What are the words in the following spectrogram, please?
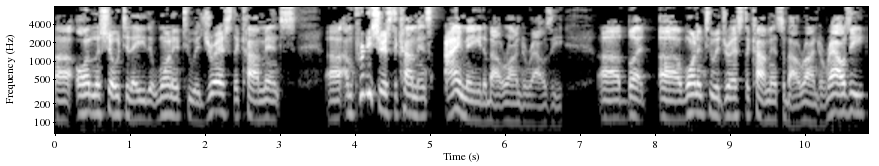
uh, on the show today that wanted to address the comments. Uh, I'm pretty sure it's the comments I made about Ronda Rousey, uh, but uh, wanted to address the comments about Ronda Rousey.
